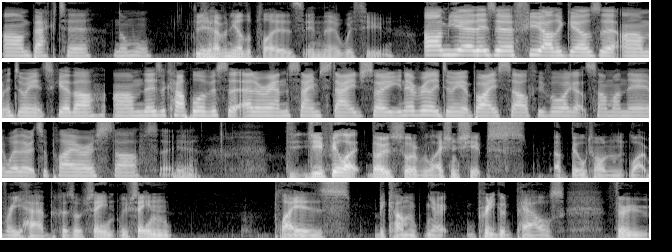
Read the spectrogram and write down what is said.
um, back to normal. Did Yeah. you have any other players in there with you? Um, yeah, there's a few other girls that um are doing it together. Um, there's a couple of us that at around the same stage, so you're never really doing it by yourself. You've always got someone there, whether it's a player or a staff. So yeah. Do, do you feel like those sort of relationships are built on like rehab? Because we've seen we've seen players become you know pretty good pals through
